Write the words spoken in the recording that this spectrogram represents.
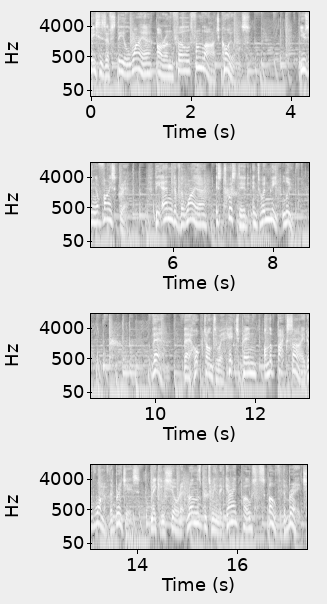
Pieces of steel wire are unfurled from large coils. Using a vice grip, the end of the wire is twisted into a neat loop. Then, they're hooked onto a hitch pin on the backside of one of the bridges, making sure it runs between the guide posts over the bridge.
